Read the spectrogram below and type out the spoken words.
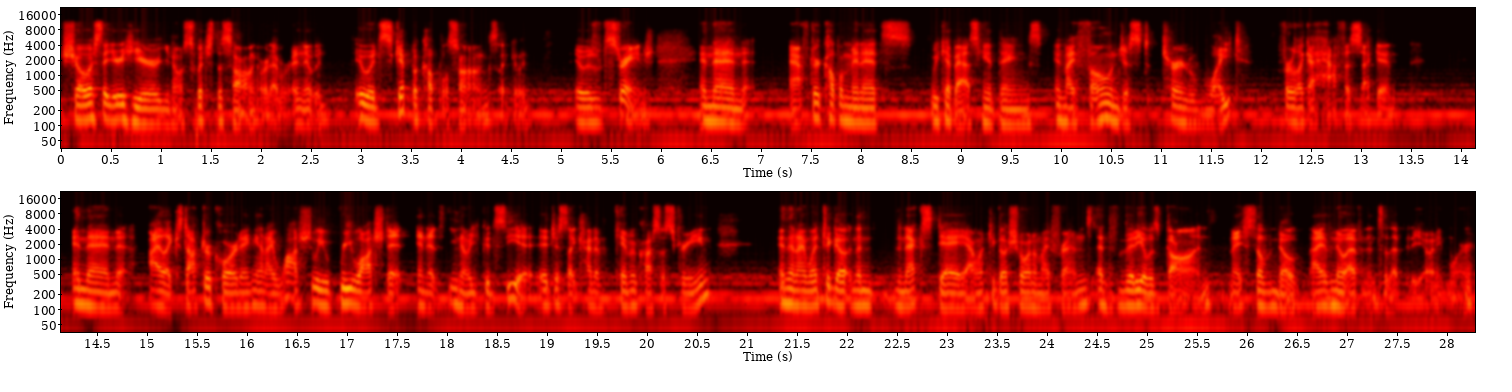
show us that you're here, you know, switch the song or whatever. And it would it would skip a couple songs. Like it would it was strange. And then after a couple minutes, we kept asking it things, and my phone just turned white for like a half a second and then I like stopped recording and I watched we rewatched it and it you know you could see it it just like kind of came across the screen and then I went to go and then the next day I went to go show one of my friends and the video was gone and I still have no I have no evidence of that video anymore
